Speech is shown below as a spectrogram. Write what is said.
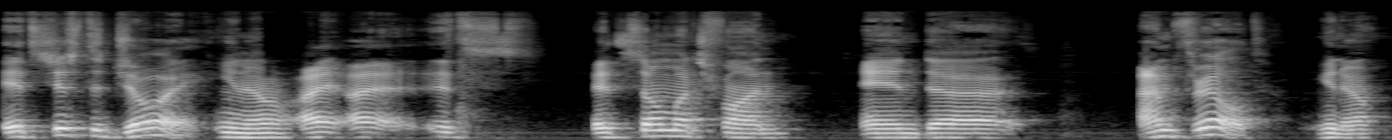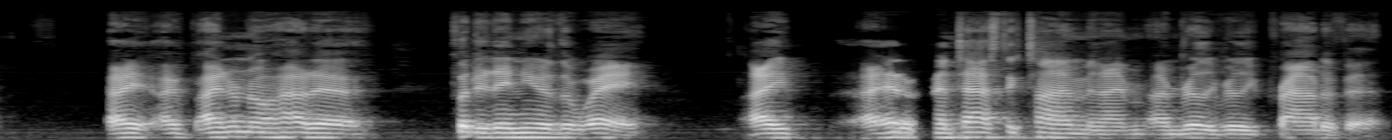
it's just a joy. You know, I, I it's it's so much fun, and uh, I'm thrilled. You know, I, I I don't know how to put it any other way. I I had a fantastic time, and I'm I'm really really proud of it.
